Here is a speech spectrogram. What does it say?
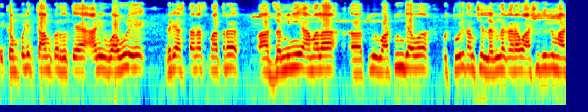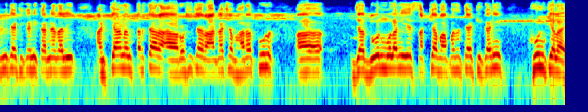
हे कंपनीत काम करत होते आणि वाहुळ हे घरी असतानाच मात्र जमिनी आम्हाला तुम्ही वाटून द्यावं व त्वरित आमचे लग्न करावं अशी देखील मागणी त्या ठिकाणी करण्यात आली. आणि त्यानंतर त्या रोषाच्या रागाच्या भारातून ज्या दोन मुलांनी सख्ख्या बापाचा त्या ठिकाणी खून केलाय.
